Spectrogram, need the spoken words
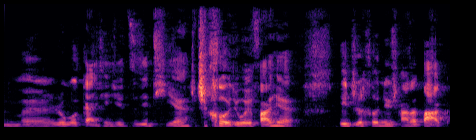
你们如果感兴趣，自己体验之后就会发现，一直喝绿茶的 bug。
